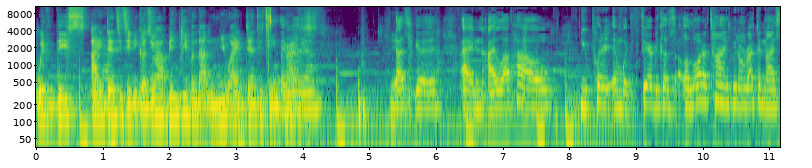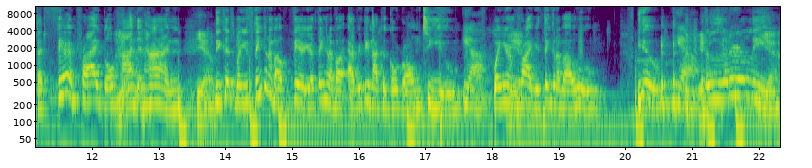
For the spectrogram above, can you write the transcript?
with this identity because you have been given that new identity in Mm-hmm. Christ. Yeah. That's good. And I love how you put it in with fear because a lot of times we don't recognize that fear and pride go hand in hand. Yeah. Because when you're thinking about fear, you're thinking about everything that could go wrong to you. Yeah. When you're in Yeah. pride, you're thinking about who? You. Yeah. Yeah. Literally. Yeah.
